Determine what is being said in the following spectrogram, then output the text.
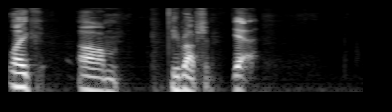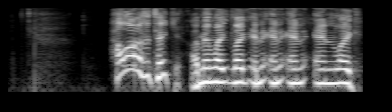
like um eruption. Yeah. How long does it take you? I mean, like, like, and and and, and like,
